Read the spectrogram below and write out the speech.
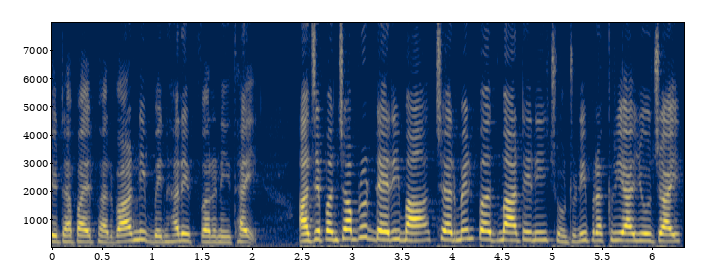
જેઠાભાઈ ભરવાડની બિનહરીફરણી થઈ. આજે પંચામૃત ડેરીમાં ચેરમેન પદ માટેની ચૂંટણી પ્રક્રિયા યોજાઈ.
